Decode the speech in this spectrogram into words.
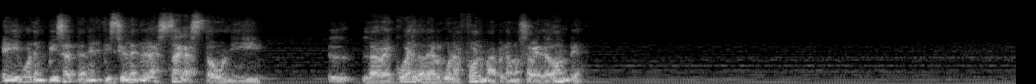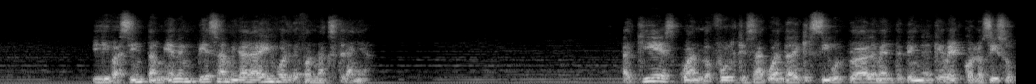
Eivor empieza a tener visiones de la saga Stone y la recuerda de alguna forma, pero no sabe de dónde. Y Basim también empieza a mirar a Eivor de forma extraña. Aquí es cuando Fulke se da cuenta de que Sigurd probablemente tenga que ver con los ISO.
